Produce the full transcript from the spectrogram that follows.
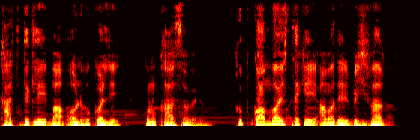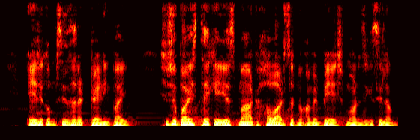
ঘাটতি দেখলে বা অনুভব করলে কোনো কাজ হবে না। খুব কম বয়স থেকে আমাদের বেশিরভাগ এরকম চিন্তাধারার ট্রেনিং পাই। শিশু বয়স থেকে স্মার্ট হওয়ার জন্য আমি বেশ মনোযোগী ছিলাম।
